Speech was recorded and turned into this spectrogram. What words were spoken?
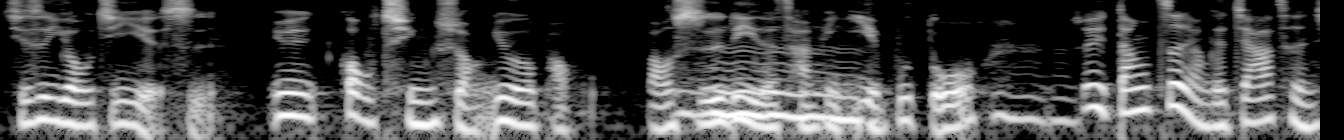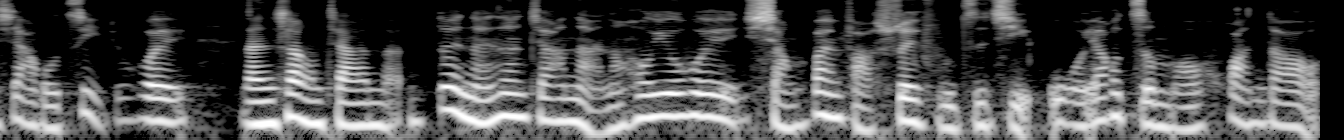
其实油肌也是，因为够清爽又有保保湿力的产品也不多。嗯，所以当这两个加成下，我自己就会难上加难。对，难上加难，然后又会想办法说服自己，我要怎么换到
